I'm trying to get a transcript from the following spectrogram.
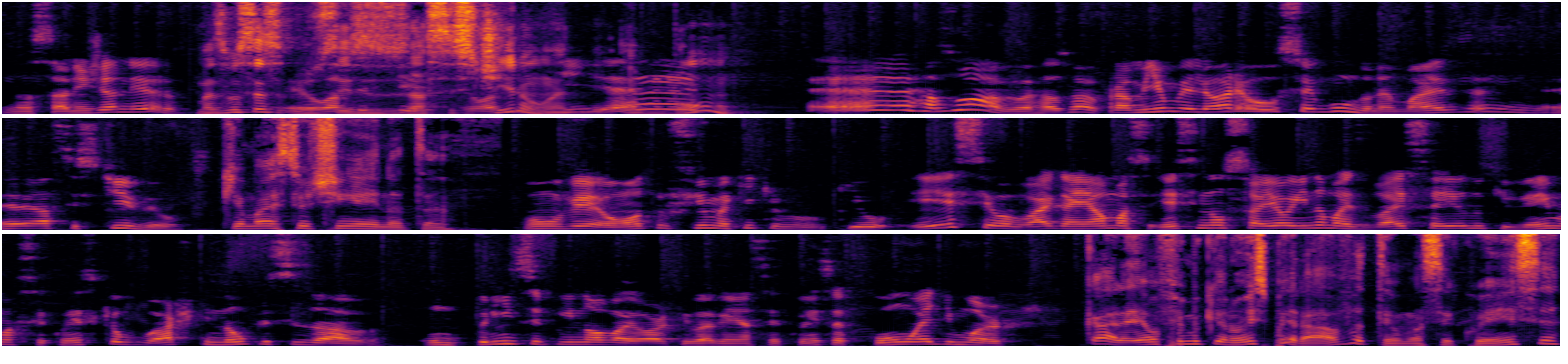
Lançado em janeiro. Mas vocês, Eu vocês assisti, eu assistiram? assisti, é, é é- bom? É razoável, é razoável. Pra mim o melhor é o segundo, né? Mas é, é assistível. O que mais tu tinha aí, Nathan? Vamos ver, um outro filme aqui que, que esse vai ganhar uma. Esse não saiu ainda, mas vai sair ano que vem, uma sequência que eu acho que não precisava. Um Príncipe em Nova York vai ganhar sequência com o Ed Murphy. Cara, é um filme que eu não esperava ter uma sequência.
